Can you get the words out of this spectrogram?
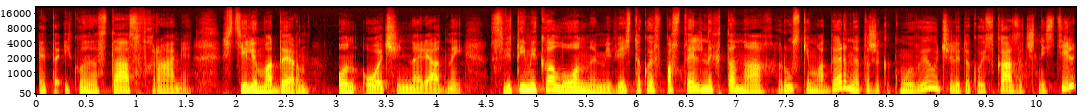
Это иконостас в храме в стиле модерн. Он очень нарядный, с витыми колоннами, весь такой в пастельных тонах. Русский модерн – это же, как мы выучили, такой сказочный стиль,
